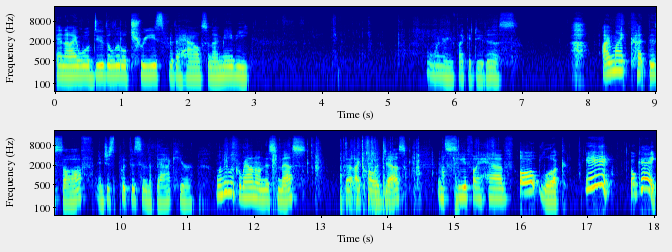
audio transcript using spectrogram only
And I will do the little trees for the house. And I maybe... I'm wondering if I could do this. I might cut this off and just put this in the back here. Let me look around on this mess that I call a desk and see if I have, oh, look. Eh, okay,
